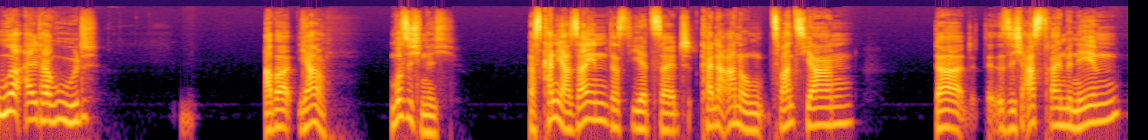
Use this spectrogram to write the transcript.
uralter Hut. Aber ja, muss ich nicht. Das kann ja sein, dass die jetzt seit, keine Ahnung, 20 Jahren da sich astrein benehmen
